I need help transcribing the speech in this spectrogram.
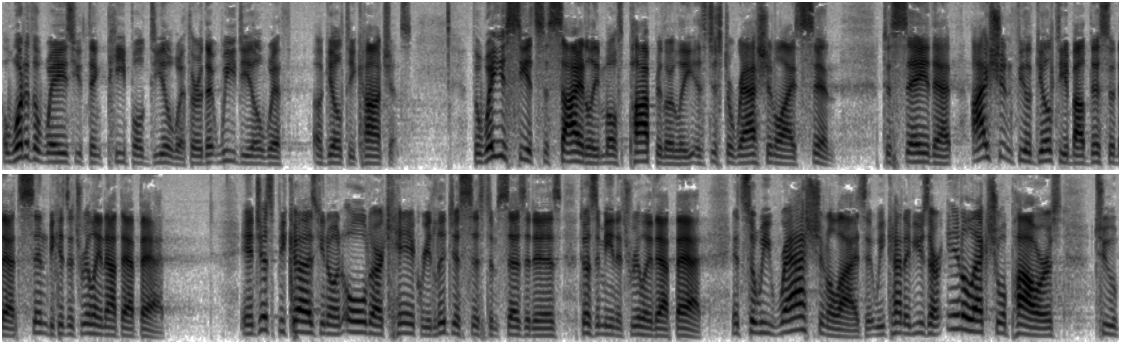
What are the ways you think people deal with, or that we deal with, a guilty conscience? The way you see it societally most popularly is just to rationalize sin, to say that I shouldn't feel guilty about this or that sin because it's really not that bad. And just because, you know, an old archaic religious system says it is, doesn't mean it's really that bad. And so we rationalize it. We kind of use our intellectual powers to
